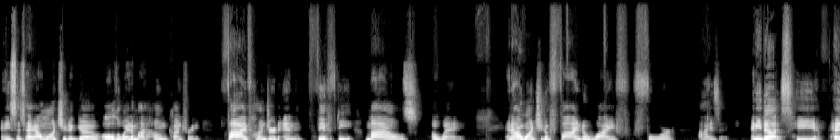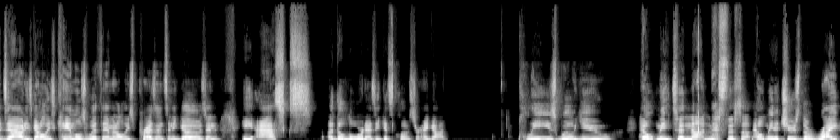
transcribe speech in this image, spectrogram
and he says, Hey, I want you to go all the way to my home country, 550 miles away. And I want you to find a wife for Isaac. And he does. He heads out. He's got all these camels with him and all these presents. And he goes and he asks uh, the Lord as he gets closer, Hey, God, please will you help me to not mess this up? Help me to choose the right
